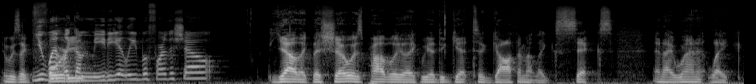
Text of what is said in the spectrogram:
It was like You 40, went like immediately before the show. yeah, like the show was probably like we had to get to Gotham at like six, and I went at like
